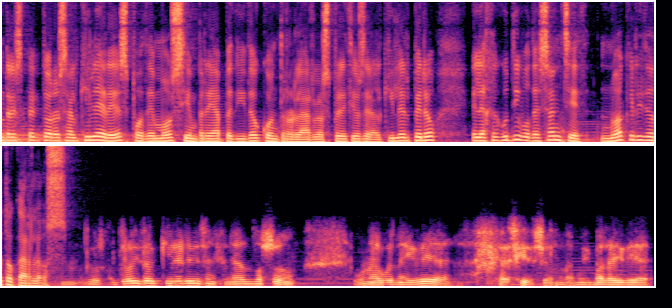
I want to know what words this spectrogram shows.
Con respecto a los alquileres, Podemos siempre ha pedido controlar los precios del alquiler, pero el Ejecutivo de Sánchez no ha querido tocarlos. Los controles de alquileres en general no son una buena idea, así son una muy mala idea.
